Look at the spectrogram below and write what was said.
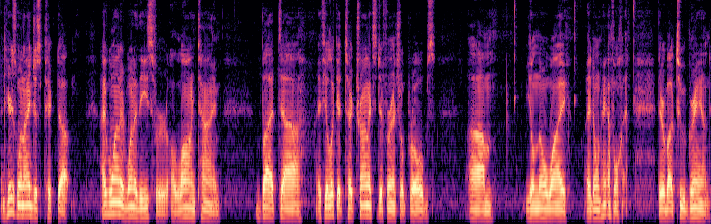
And here's one I just picked up. I've wanted one of these for a long time, but uh, if you look at Tektronix differential probes, um, you'll know why I don't have one. They're about two grand.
